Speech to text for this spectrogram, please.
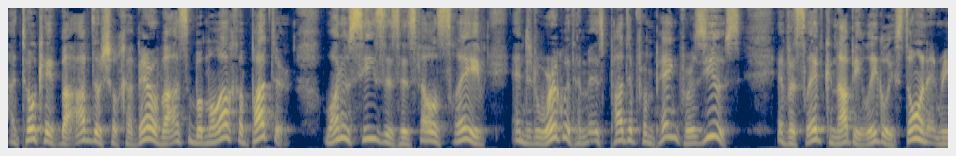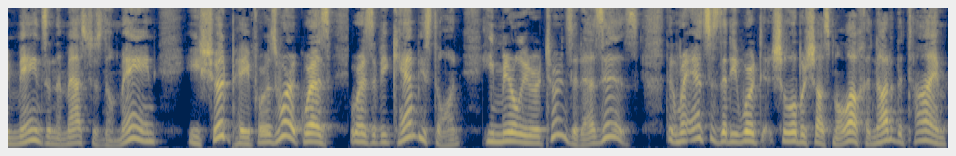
Hatokef ba'avdo shel chavero ba'asa pater. One who seizes his fellow slave and did work with him is pater from paying for his use. If a slave cannot be legally stolen and remains in the master's domain, he should pay for his work, whereas, whereas if he can be stolen, he merely returns it as is. The Gemara answers that he worked shalom b'shas malacha, not at the time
